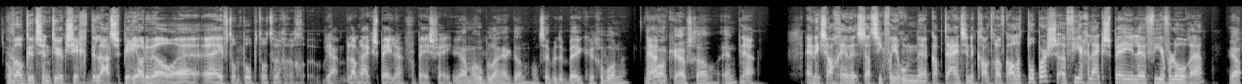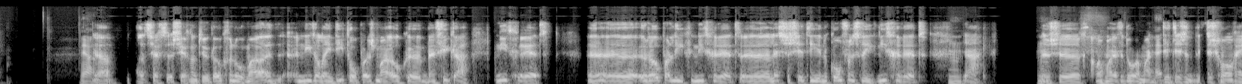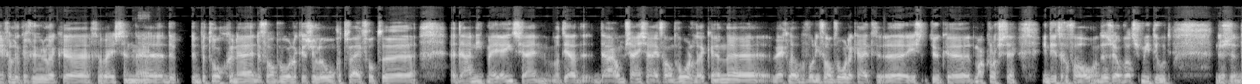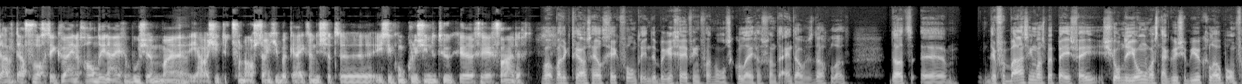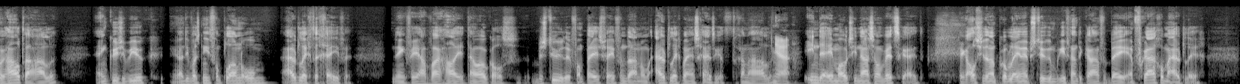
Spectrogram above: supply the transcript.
Hoewel Gutsen natuurlijk zich de laatste periode wel eh, eh, heeft ontpopt tot een g- ja, belangrijke speler voor PSV. Ja, maar hoe belangrijk dan? Want ze hebben de beker gewonnen. De Ja. Johan Cruijffschaal. En? Ja. En ik zag eh, de statistiek van Jeroen eh, Kapteins in de krant. Geloof ik alle toppers. eh, vier gelijke spelen, vier verloren. Hè? Ja. Ja. Ja, dat zegt, zegt natuurlijk ook genoeg. Maar eh, niet alleen die toppers, maar ook eh, Benfica niet gered. Eh, Europa League niet gered. Leicester City in de Conference League niet gered. Hmm. Ja. Hmm. Dus eh ga nog maar even door. Maar Hey. dit, is, dit is gewoon geen gelukkig huwelijk eh, geweest. En eh, de, de betrokkenen en de verantwoordelijken zullen ongetwijfeld eh, het daar niet mee eens zijn. Want ja, daarom zijn zij verantwoordelijk. En eh, weglopen voor die verantwoordelijkheid eh, is natuurlijk eh, het makkelijkste in dit geval. En dat is ook wat Smit doet. Dus daar, daar verwacht ik weinig handen in eigen boezem. Maar Ja. ja, ja als je het natuurlijk van een afstandje bekijkt, dan is, dat, eh, is die conclusie natuurlijk eh, gerechtvaardigd. Wat, wat ik trouwens heel gek vond in de berichtgeving van onze collega's van het Dagblad. Dat ehm, de verbazing was bij PSV. John de Jong was naar Guzebuurk gelopen om verhaal te halen. En Guzebuurk, ja, die was niet van plan om uitleg te geven. Dan denk ik van ja, waar haal je het nou ook als bestuurder van PSV vandaan om uitleg bij een scheidsrechter te gaan halen? Ja. In de emotie na zo'n wedstrijd. Kijk, als je dan een probleem hebt, stuur een brief naar de KNVB en vraag om uitleg.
